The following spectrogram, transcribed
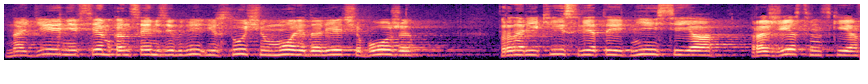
Найди не всем концем земли и в море далече, Боже, про на реки святые дни сия, рождественские,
